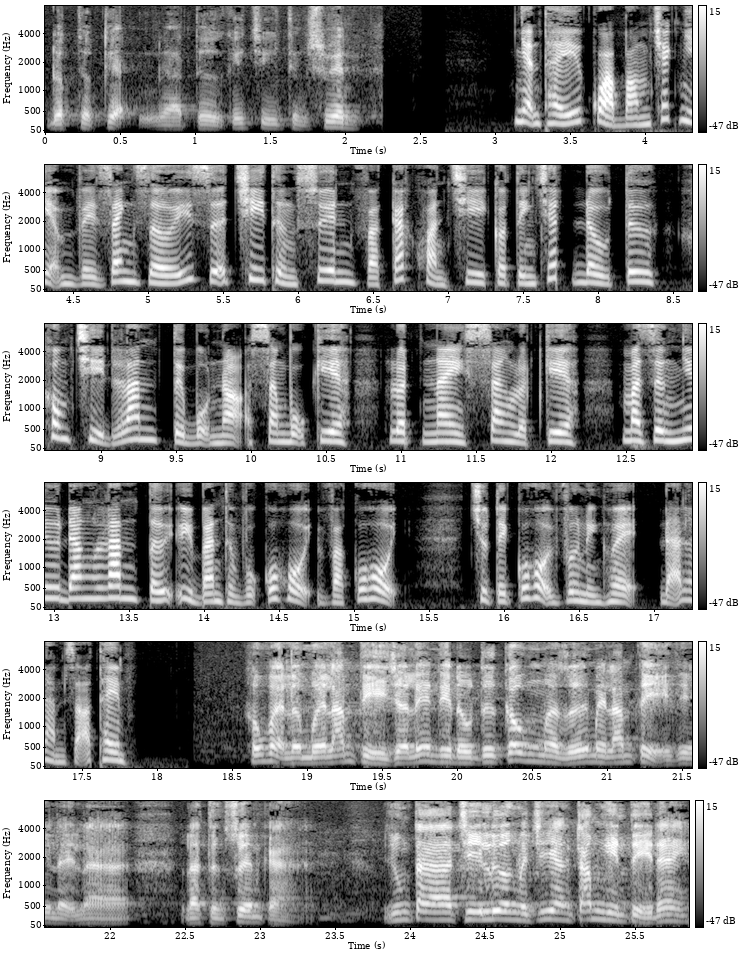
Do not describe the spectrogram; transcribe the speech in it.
được thực hiện à, từ cái chi thường xuyên. Nhận thấy quả bóng trách nhiệm về danh giới giữa chi thường xuyên và các khoản chi có tính chất đầu tư không chỉ lăn từ bộ nọ sang bộ kia, luật này sang luật kia, mà dường như đang lăn tới Ủy ban Thường vụ Quốc hội và Quốc hội. Chủ tịch Quốc hội Vương Đình Huệ đã làm rõ thêm. Không phải là 15 tỷ trở lên thì đầu tư công mà dưới 15 tỷ thì lại là là thường xuyên cả. Chúng ta chi lương là chi hàng trăm nghìn tỷ đây.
